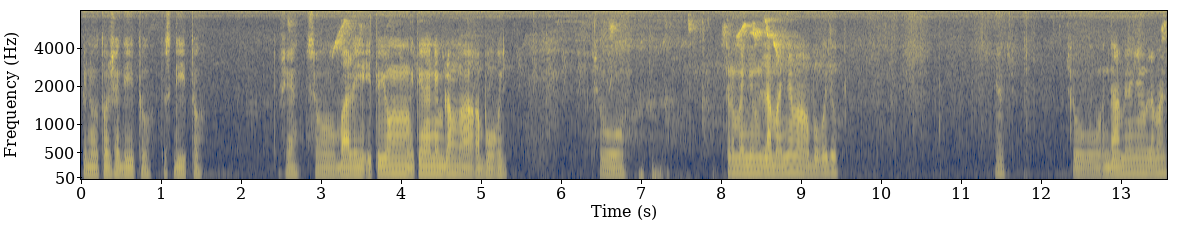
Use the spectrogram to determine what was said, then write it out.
pinutol siya dito, tapos dito. Tapos yan. So bali ito yung itinanim lang mga kabukid. So ito naman yung laman niya mga kabukid oh. So ang dami na niyang laman.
